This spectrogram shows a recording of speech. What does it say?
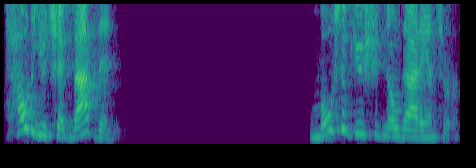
how do you check that then? Most of you should know that answer.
